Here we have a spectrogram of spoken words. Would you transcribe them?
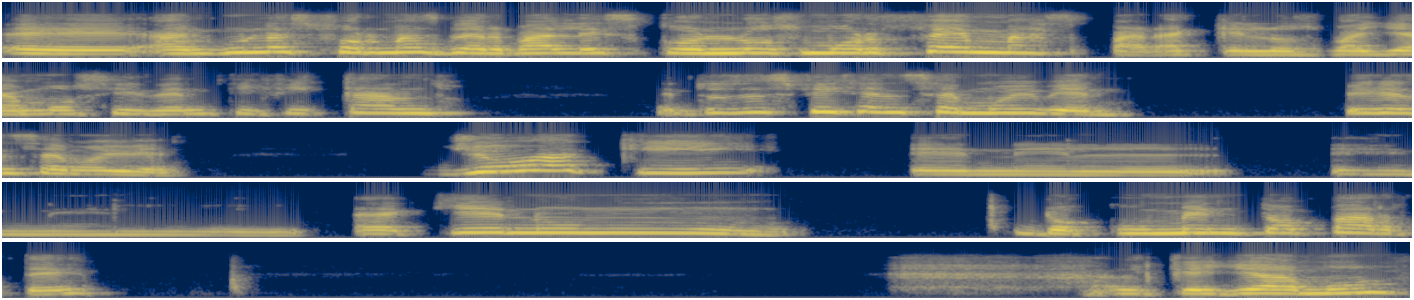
eh, algunas formas verbales con los morfemas para que los vayamos identificando. Entonces, fíjense muy bien, fíjense muy bien. Yo aquí en el, aquí en un documento aparte, al que llamo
